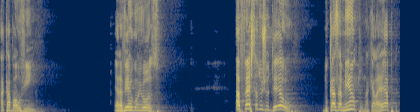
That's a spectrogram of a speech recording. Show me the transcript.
acabar o vinho. Era vergonhoso. A festa do judeu, do casamento, naquela época,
